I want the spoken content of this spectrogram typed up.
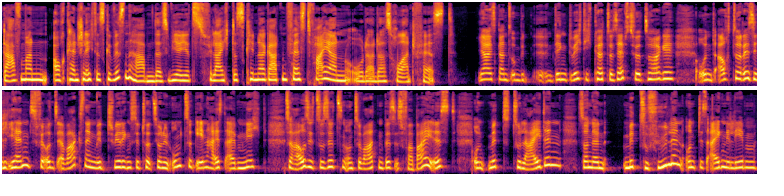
darf man auch kein schlechtes Gewissen haben, dass wir jetzt vielleicht das Kindergartenfest feiern oder das Hortfest. Ja, ist ganz unbedingt wichtig, gehört zur Selbstfürsorge und auch zur Resilienz für uns Erwachsenen mit schwierigen Situationen umzugehen, heißt eben nicht, zu Hause zu sitzen und zu warten, bis es vorbei ist und mit zu leiden, sondern mitzufühlen und das eigene Leben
